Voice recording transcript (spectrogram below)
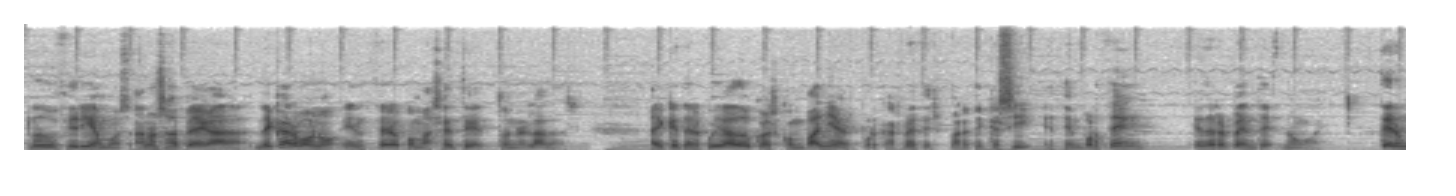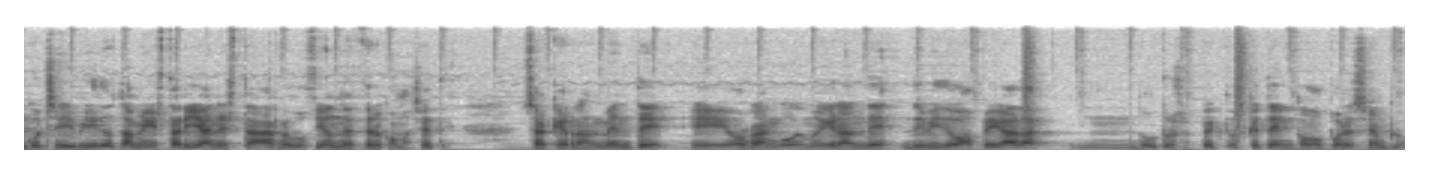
reduciríamos a nosa pegada de carbono en 0,7 toneladas. Hai que ter cuidado coas compañías porque ás veces parece que sí é 100% e de repente non hai. Ter un coche híbrido tamén estaría nesta reducción de 0,7, xa que realmente eh, o rango é moi grande debido á pegada mm, de outros aspectos que ten, como por exemplo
